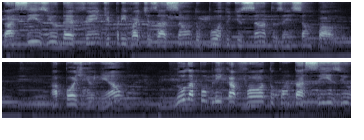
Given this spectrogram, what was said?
Tarcísio defende privatização do Porto de Santos, em São Paulo. Após reunião, Lula publica foto com Tarcísio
